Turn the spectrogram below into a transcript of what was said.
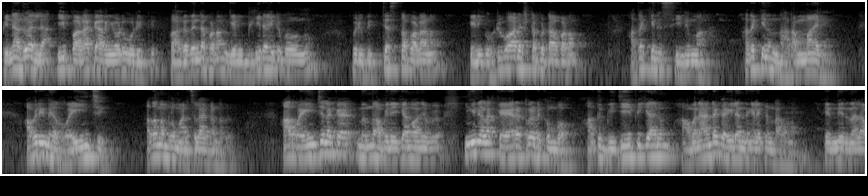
പിന്നെ അതുമല്ല ഈ പടമൊക്കെ ഇറങ്ങിയോട് കൂടിയിട്ട് ഭഗതിന്റെ പടം ഗംഭീരമായിട്ട് പോകുന്നു. ഒരു വ്യത്യസ്ത പടമാണ്. എനിക്ക് ഒരുപാട് ഇഷ്ടപ്പെട്ട ആ പടം. അതൊക്കെയാണ് സിനിമ. അതൊക്കെയാണ് നടന്മാർ അവരിന് റേഞ്ച് അതാണ് നമ്മൾ മനസ്സിലാക്കേണ്ടത്. ആ റേഞ്ചിലൊക്കെ നിന്ന് അഭിനയിക്കുക എന്ന് പറഞ്ഞപ്പോൾ ഇങ്ങനെയുള്ള ക്യാരക്ടർ എടുക്കുമ്പോൾ അത് വിജയിപ്പിക്കാനും അവനാന്റെ കയ്യിൽ എന്തെങ്കിലുമൊക്കെ ഉണ്ടാവണം. എന്നിരുന്നാൽ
